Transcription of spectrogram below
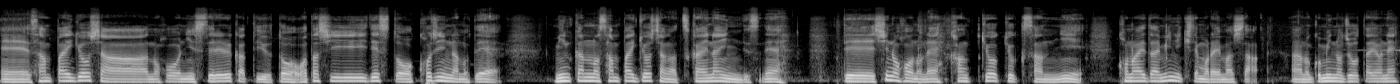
えー、参拝業者の方に捨てれるかっていうと、私ですと個人なので、民間の参拝業者が使えないんですね。で、市の方のね、環境局さんに、この間見に来てもらいました。あの、ゴミの状態をね。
